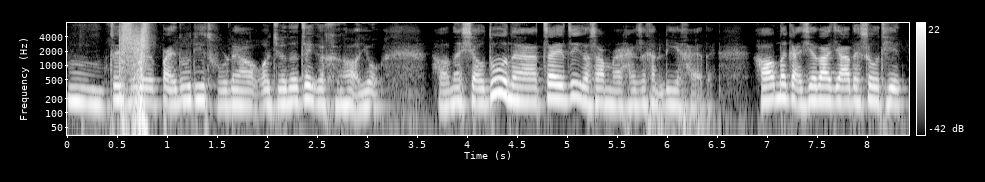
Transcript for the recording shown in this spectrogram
嗯，这是百度地图的，我觉得这个很好用。好，那小度呢，在这个上面还是很厉害的。好，那感谢大家的收听。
